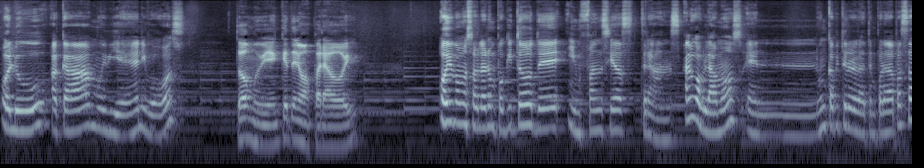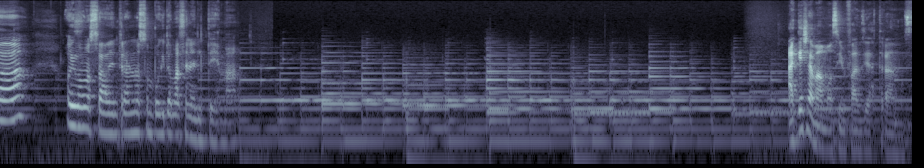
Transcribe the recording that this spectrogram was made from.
Olu, acá muy bien, ¿y vos? Todo muy bien, ¿qué tenemos para hoy? Hoy vamos a hablar un poquito de infancias trans. Algo hablamos en un capítulo de la temporada pasada. Hoy vamos a adentrarnos un poquito más en el tema. ¿A qué llamamos infancias trans?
